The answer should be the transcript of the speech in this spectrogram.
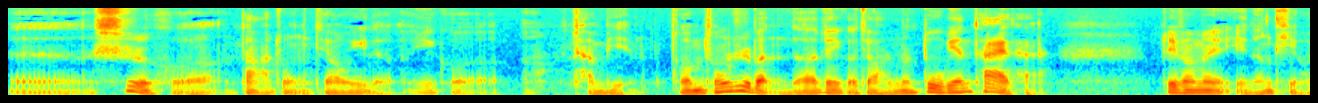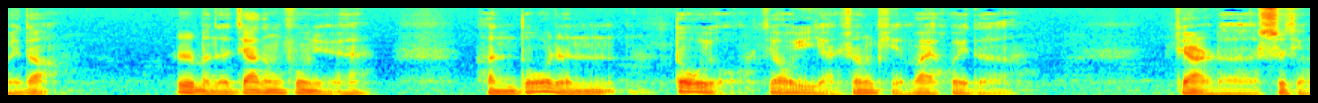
呃，适合大众交易的一个产品。我们从日本的这个叫什么渡边太太这方面也能体会到，日本的家庭妇女很多人都有交易衍生品外汇的这样的事情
